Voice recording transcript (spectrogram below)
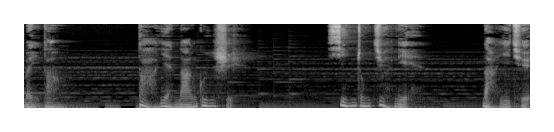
每当大雁南归时，心中眷恋，那一阙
